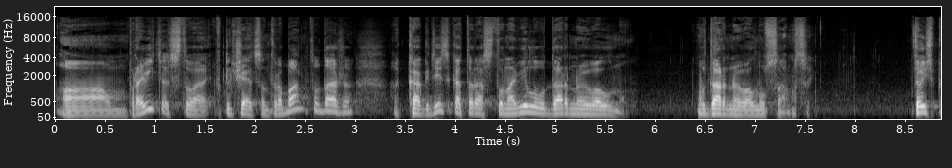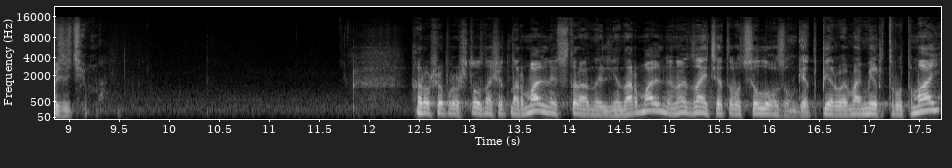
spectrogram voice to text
правительство, включая Центробанк туда же, как действие, которое остановило ударную волну, ударную волну санкций. То есть позитивно. Хороший вопрос, что значит нормальные страны или ненормальные? Ну, знаете, это вот все лозунги. Это первый мир, труд, май,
